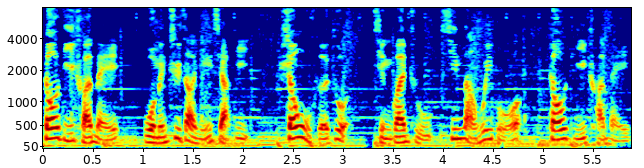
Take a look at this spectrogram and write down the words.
高迪传媒，我们制造影响力。商务合作。请关注新浪微博高迪传媒。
